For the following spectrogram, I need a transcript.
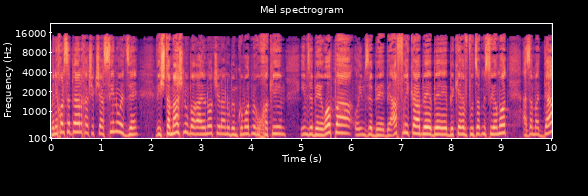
ואני יכול לספר לך שכשעשינו את זה, והשתמשנו ברעיונות שלנו במקומות מרוחקים, אם זה באירופה, או אם זה באפריקה בקרב קבוצות מסוימות, אז המדע,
